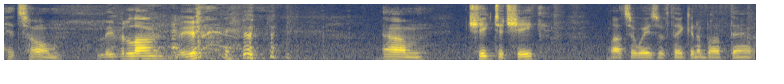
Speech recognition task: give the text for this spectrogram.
hits home. Leave it alone. Um, Cheek to cheek, lots of ways of thinking about that.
